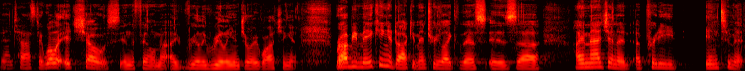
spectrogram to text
Fantastic. Well, it shows in the film. I really, really enjoyed watching it. Robbie, making a documentary like this is, uh, I imagine, a, a pretty intimate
